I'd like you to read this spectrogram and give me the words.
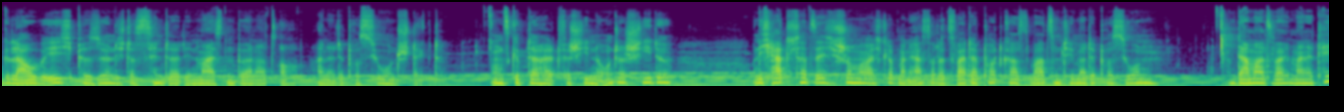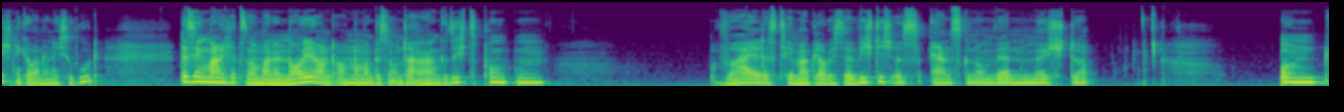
glaube ich persönlich, dass hinter den meisten Burnouts auch eine Depression steckt. Und es gibt da halt verschiedene Unterschiede. Und ich hatte tatsächlich schon mal, ich glaube, mein erster oder zweiter Podcast war zum Thema Depressionen. Damals war meine Technik aber noch nicht so gut. Deswegen mache ich jetzt nochmal eine neue und auch nochmal ein bisschen unter anderen Gesichtspunkten, weil das Thema, glaube ich, sehr wichtig ist, ernst genommen werden möchte. Und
